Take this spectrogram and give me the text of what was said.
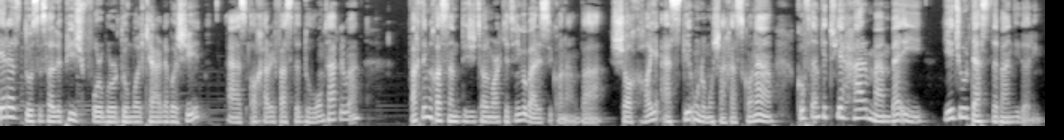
اگر از دو سال پیش فوربورد دنبال کرده باشید از آخر فصل دوم تقریبا وقتی می‌خواستم digital marketing رو بررسی کنم و شاخه های اصلی اون رو مشخص کنم گفتم که توی هر منبعی یه جور دسته‌بندی داریم.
